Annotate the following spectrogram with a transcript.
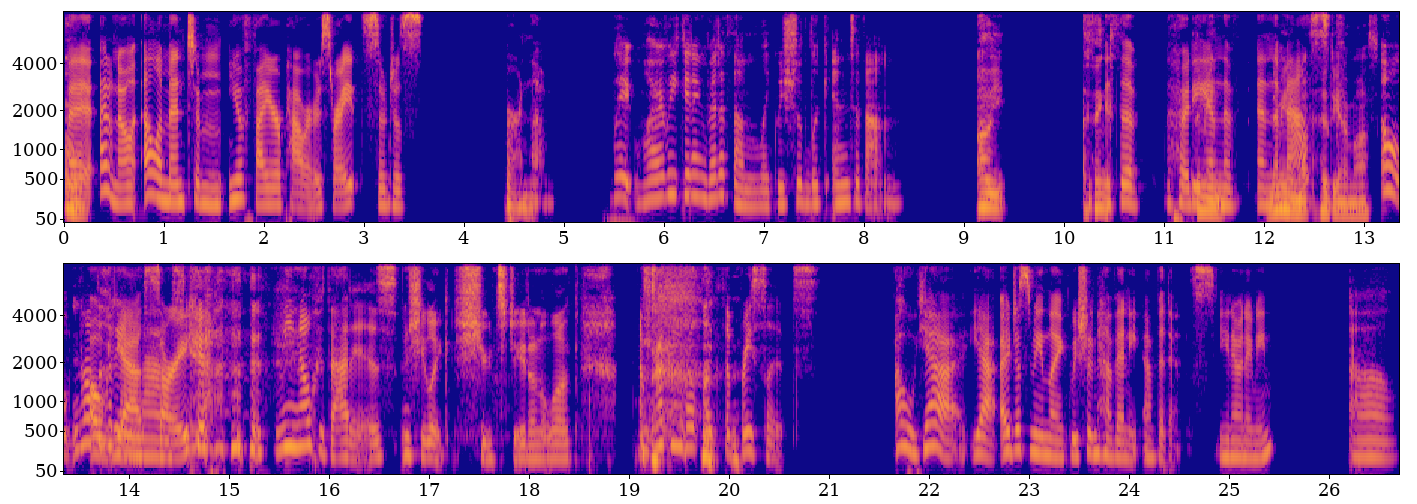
But I don't know, elementum, you have fire powers, right? So just burn them. Wait, why are we getting rid of them? Like we should look into them. oh, y- I think It's the hoodie You and the and the mean a mask. hoodie and a mask. Oh, not oh the hoodie yeah, and the mask. Yeah, sorry. We know who that is. And she like shoots Jaden a look. I'm talking about like the bracelets. oh yeah, yeah. I just mean like we shouldn't have any evidence. You know what I mean? Oh.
